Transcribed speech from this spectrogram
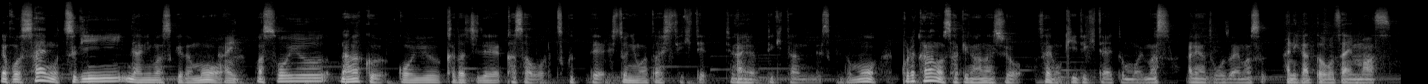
でこれ最後次になりますけども、はい、まあ、そういう長くこういう形で傘を作って人に渡してきてっていうのをやってきたんですけども、はい、これからの先の話を最後聞いていきたいと思います。ありがとうございます。ありがとうございます。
